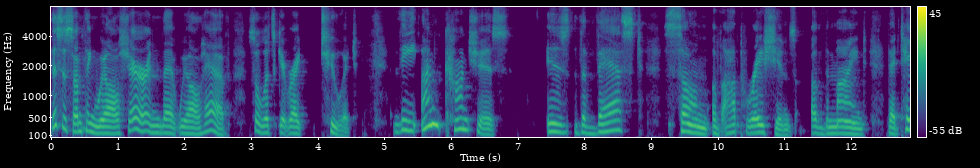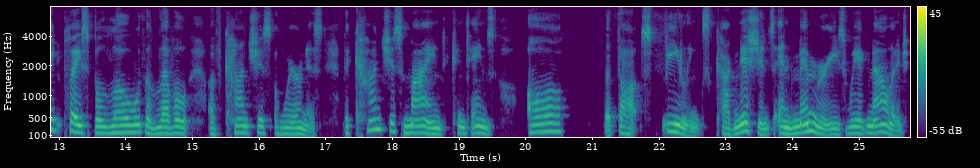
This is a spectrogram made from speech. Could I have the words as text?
This is something we all share and that we all have. So let's get right to it. The unconscious is the vast sum of operations of the mind that take place below the level of conscious awareness. The conscious mind contains all the thoughts, feelings, cognitions, and memories we acknowledge,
